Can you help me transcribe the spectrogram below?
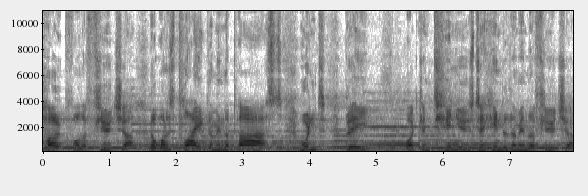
hope for the future, that what has plagued them in the past wouldn't be what continues to hinder them in the future.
